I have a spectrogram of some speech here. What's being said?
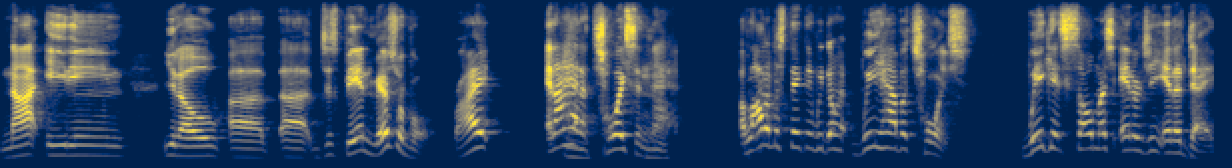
not eating, you know, uh, uh, just being miserable, right? And I had a choice in Yeah. that. A lot of us think that we don't. We have a choice. We get so much energy in a day,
